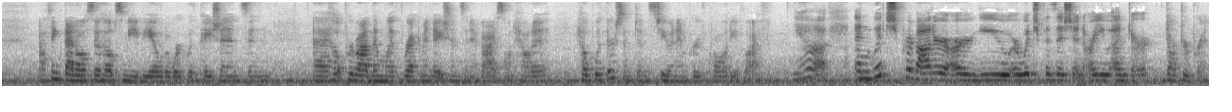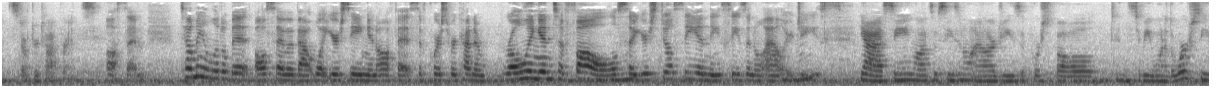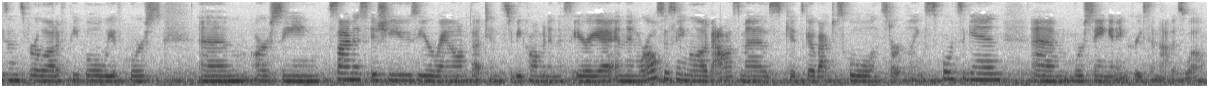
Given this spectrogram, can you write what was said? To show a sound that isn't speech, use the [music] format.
I think that also helps me be able to work with patients and uh, help provide them with recommendations and advice on how to help with their symptoms too and improve quality of life. Yeah. And which provider are you or which physician are you under? Dr. Prince, Dr. Todd Prince. Awesome. Tell me a little bit also about what you're seeing in office. Of course, we're kind of rolling into fall, mm-hmm. so you're still seeing these seasonal allergies. Mm-hmm. Yeah, seeing lots of seasonal allergies. Of course, fall tends to be one of the worst seasons for a lot of people. We, of course, um, are seeing sinus issues year round. That tends to be common in this area. And then we're also seeing a lot of asthma as kids go back to school and start playing sports again. Um, we're seeing an increase in that as well.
